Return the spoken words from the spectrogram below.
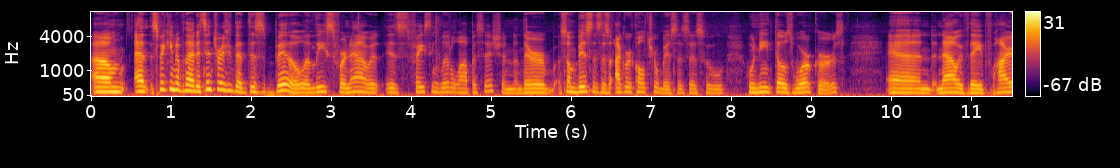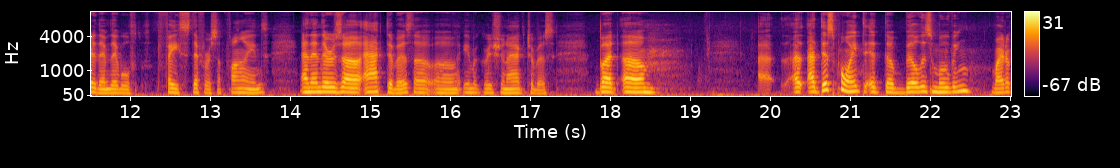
Um, and speaking of that, it's interesting that this bill, at least for now, is, is facing little opposition. There are some businesses, agricultural businesses, who who need those workers, and now if they hire them, they will face stiffer fines. And then there's uh, activists, uh, uh, immigration activists, but. Um, at, at this point, it, the bill is moving right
